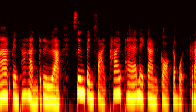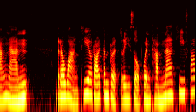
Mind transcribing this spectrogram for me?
มากเป็นทหารเรือ ซึ่งเป็นฝ่ายพ่ายแพ้ในการก่อกรบฏครั้งนั้น ระหว่างที่ร้อยตำรวจตรีโสพลทำหน้าที่เฝ้า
